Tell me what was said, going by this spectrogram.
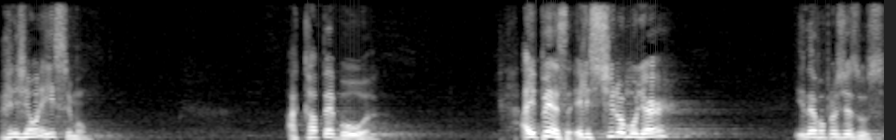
A religião é isso, irmão. A capa é boa. Aí pensa, eles tiram a mulher e levam para Jesus.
